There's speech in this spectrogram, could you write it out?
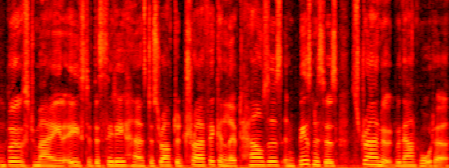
burst main east of the city has disrupted traffic and left houses and businesses stranded without water.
